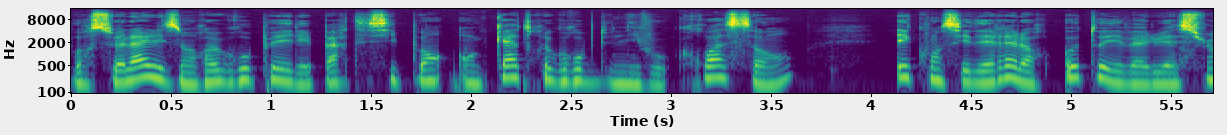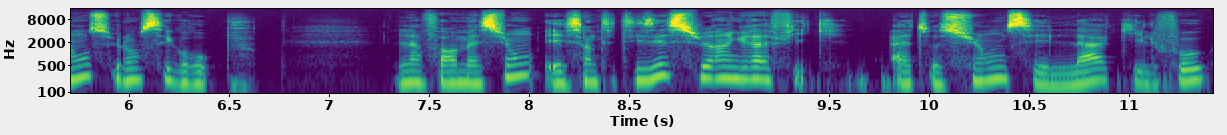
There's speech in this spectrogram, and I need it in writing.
Pour cela, ils ont regroupé les participants en quatre groupes de niveau croissant et considéré leur auto-évaluation selon ces groupes. L'information est synthétisée sur un graphique. Attention, c'est là qu'il faut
